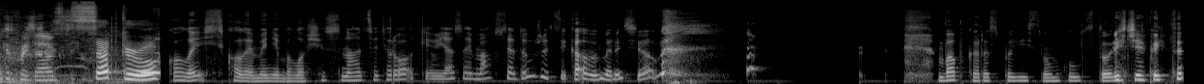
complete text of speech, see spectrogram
Sup, girl? Колись, коли мені було 16 років, я займався дуже цікавими речами. Бабка розповість вам cool story, чекайте.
